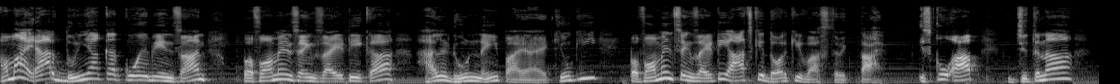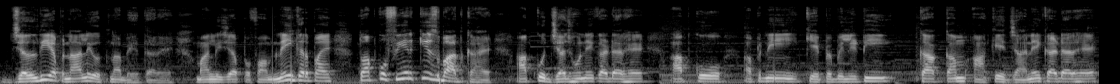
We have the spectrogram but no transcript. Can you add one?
अमा यार, दुनिया का कोई भी इंसान परफॉर्मेंस एंजाइटी का हल ढूंढ नहीं पाया है, क्योंकि परफॉर्मेंस एंजाइटी आज के दौर की वास्तविकता है। इसको आप जितना जल्दी अपना ले, उतना बेहतर है। मान लीजिए आप परफॉर्म नहीं कर पाए तो आपको फियर किस बात का है? आपको जज होने का डर है, आपको अपनी कैपेबिलिटी का कम आके जाने का डर है,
